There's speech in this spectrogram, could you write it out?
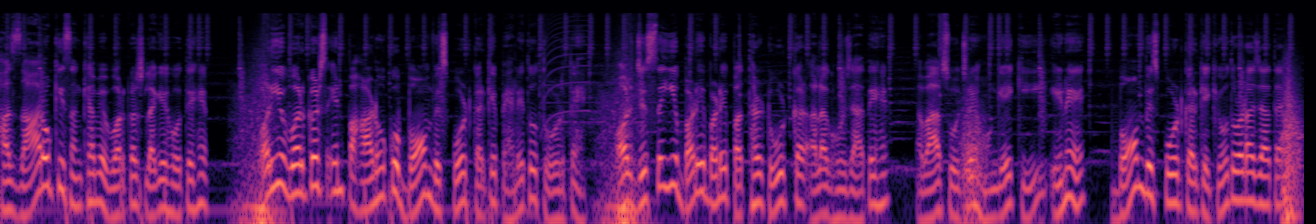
हज़ारों की संख्या में वर्कर्स लगे होते हैं और ये वर्कर्स इन पहाड़ों को बॉम्ब विस्फोट करके पहले तो तोड़ते हैं और जिससे ये बड़े बड़े पत्थर टूट अलग हो जाते हैं। अब आप सोच रहे होंगे की इन्हें बॉम्ब विस्फोट करके क्यों तोड़ा जाता है?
